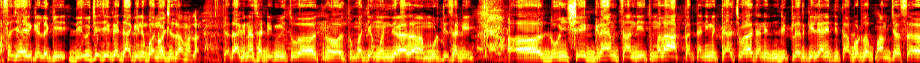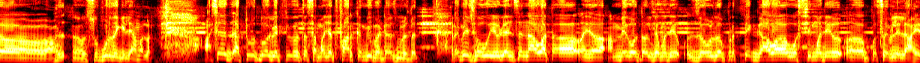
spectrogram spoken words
असं जाहीर केलं की देवीचे जे काही दागिने बनवायचे आम्हाला त्या दागिन्यासाठी मी तू तुमच्या मंदिरा मूर्तीसाठी दोनशे ग्रॅम चांदी तुम्हाला आत्ता त्यांनी मी त्याच वेळा त्यांनी डिक्लेअर केली आणि ती ताबडतोब आमच्या स- सुपूर्द केली आम्हाला. अशा अतृत्व व्यक्तिमत्व समाजात फार कमी भेटायला मिळतात. रमेश भाऊ येवल्यांचं नाव आता आंबेगाव तालुक्यामध्ये जवळजवळ प्रत्येक गावा वस्तीमध्ये पसरलेलं आहे.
